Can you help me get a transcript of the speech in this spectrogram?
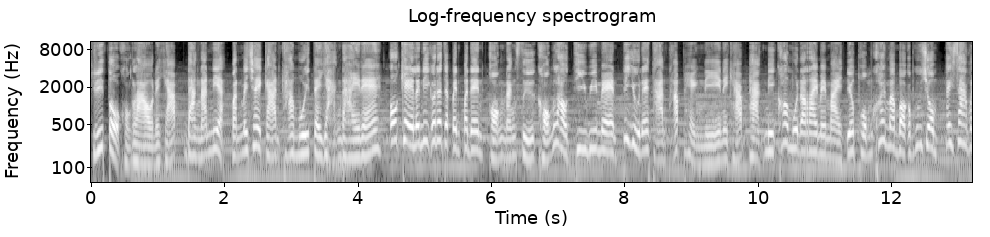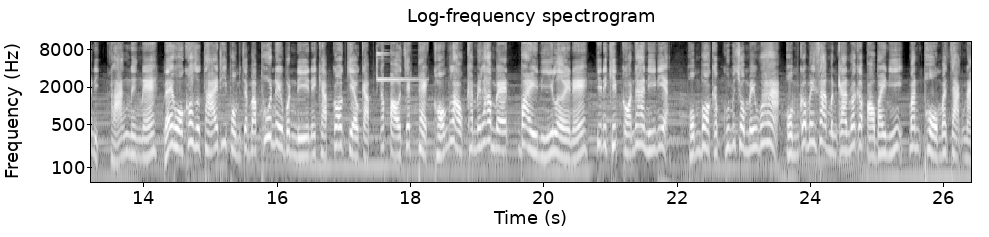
คิริโตะของเรานะครับดังนั้นเนี่ยมันไม่ใช่การคามุยแต่อย่างใดนะ โอเค และนี่ก็น่าจะเป็นประเด็นของหนังสือของเหล่าทีวีแมนที่อยู่ในฐานทัพแห่งนี้นะครับ หากมีข้อมูลอะไรใหม่ๆ เดี๋ยวผมค่อยมาบอกกับคุณผู้ชม ให้ทราบมันอีกครั้งหนึ่งนะ และหัวข้อสุดท้ายที่ผมจะมาพูดในวันนี้นะครับ ก็เกี่ยวกับกระเป๋าเจ็ตแพ็คของเหล่าคาเมล่าแมนใบนี้เลยนะ ที่ในคลิปก่อนหน้านี้เนี่ยผมบอกกับคุณผู้ชมไม่ว่า ผมก็ไม่ทราบเหมือนกันว่ากระเป๋าใบนี้ มันโผล่มาจากไหน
